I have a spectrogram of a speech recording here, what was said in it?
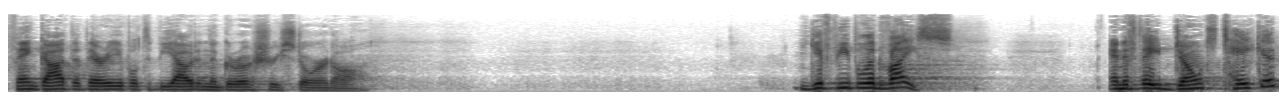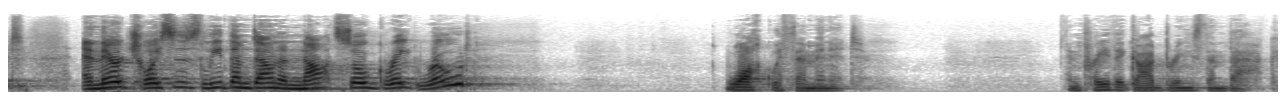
Thank God that they're able to be out in the grocery store at all. You give people advice. And if they don't take it and their choices lead them down a not so great road, walk with them in it and pray that God brings them back.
